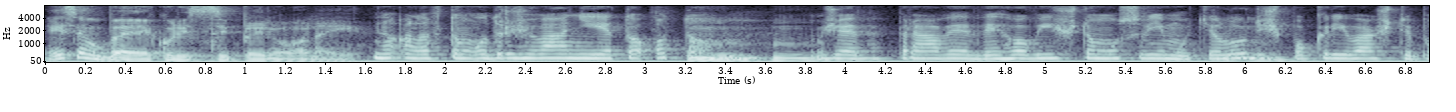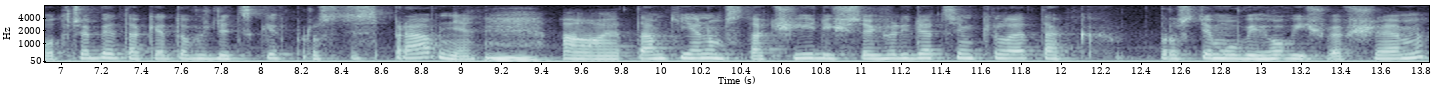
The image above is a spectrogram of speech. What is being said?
nejsem úplně jako disciplinovaný. No ale v tom udržování je to o tom, mm, mm. že právě vyhovíš tomu svýmu tělu, mm. když pokrýváš ty potřeby, tak je to vždycky prostě správně. Mm. A tam ti jenom stačí, když seš hlídacím kile, tak prostě mu vyhovíš ve všem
